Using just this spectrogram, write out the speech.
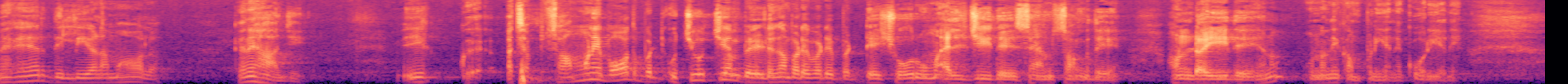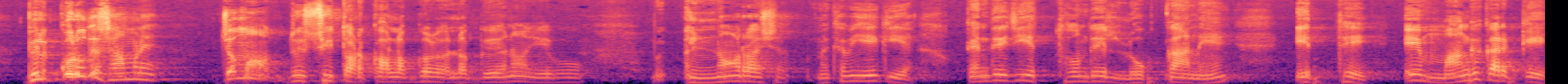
ਮੈਂ ਕਿਹਾ ਯਾਰ, ਦਿੱਲੀ ਵਾਲਾ ਮਾਹੌਲ ਕਹਿੰਦੇ ਹਾਂ ਜੀ ਇੱਕ ਅੱਛਾ, ਸਾਹਮਣੇ ਬਹੁਤ ਵੱਡੀ ਉੱਚੀ ਉੱਚੀਆਂ ਬਿਲਡਿੰਗਾਂ, ਬੜੇ ਬੜੇ ਵੱਡੇ ਸ਼ੋਰੂਮ LG ਦੇ, ਸੈਮਸੰਗ ਦੇ ਹੁੰਡਈ ਦੇ, ਹਨਾ? ਉਹਨਾਂ ਦੀ ਕੰਪਨੀਆਂ ਨੇ, ਕੋਰੀਆ ਦੀ ਬਿਲਕੁਲ ਉਹਦੇ ਸਾਹਮਣੇ। ਜਮਾ ਦੇਸੀ ਤੜਕਾ ਲੱਗ, ਲੱਗੇ ਹੈ ਨਾ ਇਹ ਉਹ। ਇੰਨਾ ਰਸ਼। ਮੈਂ ਕਿਹਾ ਵੀ ਇਹ ਕੀ ਹੈ? ਕਹਿੰਦੇ ਜੀ ਇੱਥੋਂ ਦੇ ਲੋਕਾਂ ਨੇ ਇੱਥੇ ਇਹ ਮੰਗ ਕਰਕੇ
